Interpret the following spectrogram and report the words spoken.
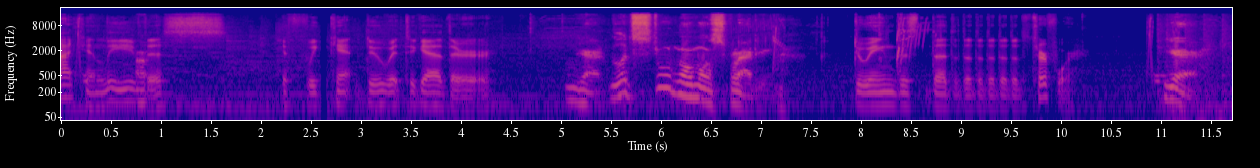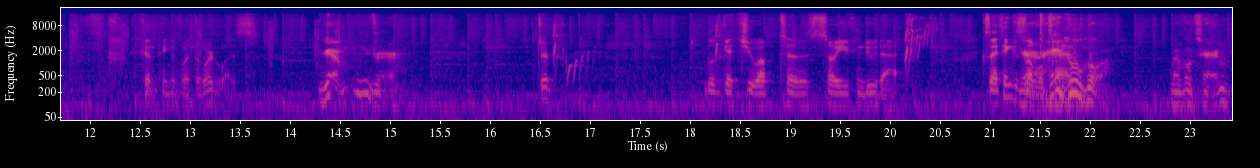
I can leave Uh, this if we can't do it together. Yeah, let's do normal splatting. Doing this the the, the, the, the, the, turf war. Yeah. I Couldn't think of what the word was. Yeah, either. Derp. We'll get you up to so you can do that. Because I think it's yeah. level hey 10. Google. Level 10.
